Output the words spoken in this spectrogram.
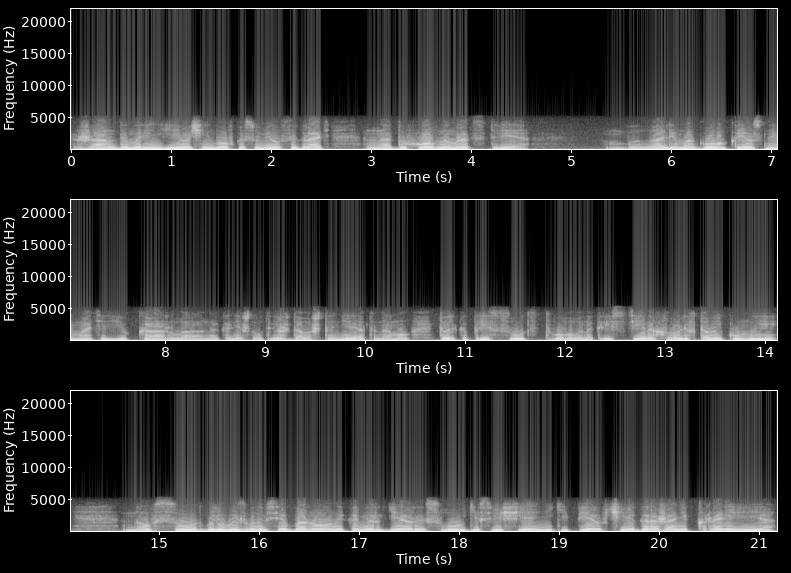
Жан де Мариньи очень ловко сумел сыграть на духовном родстве. Была ли Маго крестной матерью Карла? Она, конечно, утверждала, что нет. Она, мол, только присутствовала на крестинах в роли второй кумы. Но в суд были вызваны все бароны, камергеры, слуги, священники, певчие, горожане Крея,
